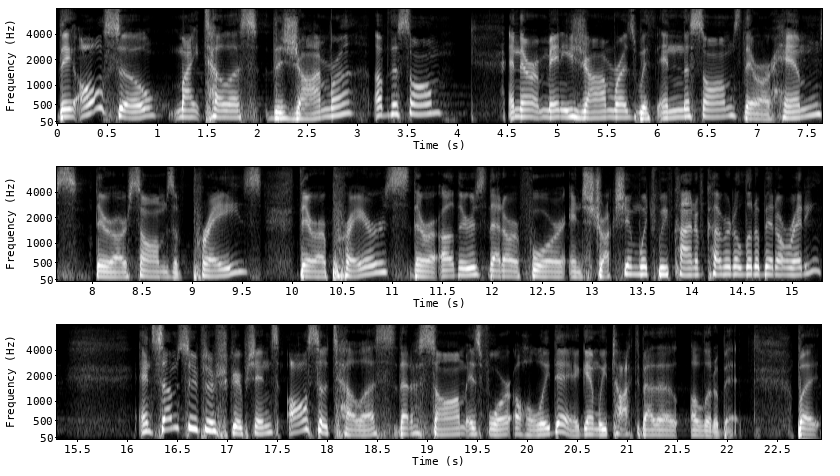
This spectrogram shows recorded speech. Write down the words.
They also might tell us the genre of the psalm. And there are many genres within the Psalms. There are hymns. There are Psalms of praise. There are prayers. There are others that are for instruction, which we've kind of covered a little bit already. And some superscriptions also tell us that a psalm is for a holy day. Again, we talked about a, a little bit. But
